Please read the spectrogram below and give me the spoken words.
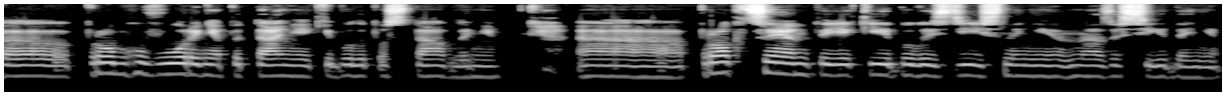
е, про обговорення питання, які були поставлені, е, про акценти, які були здійснені на засіданні,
